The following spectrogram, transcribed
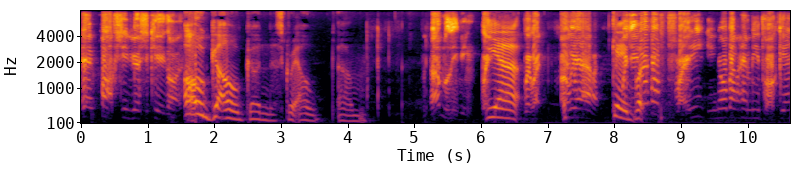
Hey, Foxy, you're a security guard. Oh god! Oh goodness, great. Oh, um, I'm leaving. Wait, yeah. wait, wait. Oh, yeah. Okay, do you but know about Freddy? Do you know about him being broken?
